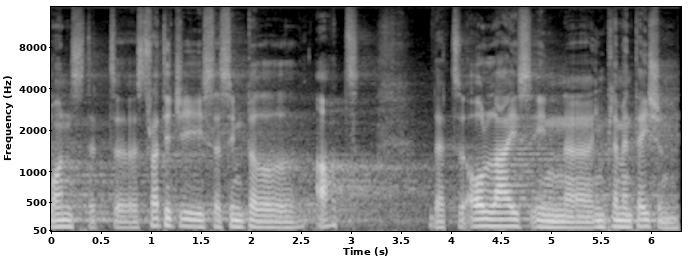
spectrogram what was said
once that strategy is a simple art that all lies in uh, implementation.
